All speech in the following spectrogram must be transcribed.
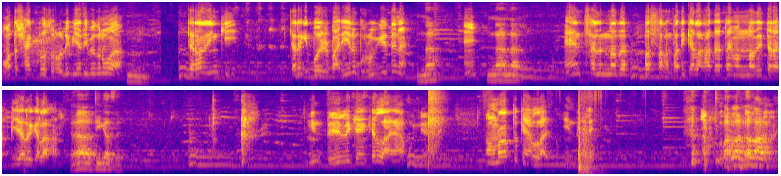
আমার তো ষাট বছর হলে বিয়া দিবে কোনো হুম রিং কি তারা কি বয়স বাড়িয়ে না বুড়ো গিয়ে না না হ্যাঁ না না এন সালেন না দে বাস সালাম ফাতি খেলা হাদা টাইম না দে তারা বিয়া লই খেলা হার হ্যাঁ ঠিক আছে। ইন দিলে কেন খেলা আয়া পুণ্য আমরা তো কেন লাই? ইন দিলে।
